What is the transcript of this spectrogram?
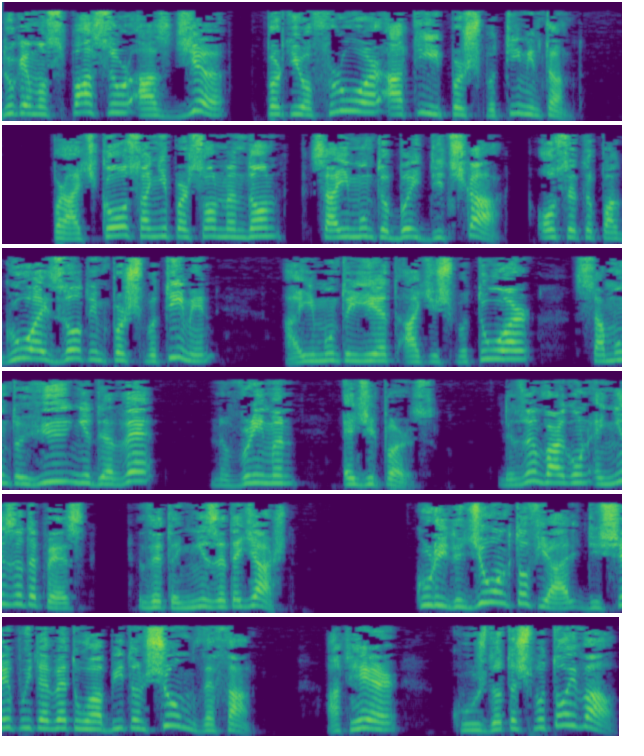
duke mos pasur asgjë për t'i ofruar atij për shpëtimin tënd. për aq kohë sa një person mendon se ai mund të bëjë diçka ose të paguajë Zotin për shpëtimin, ai mund të jetë aq i shpëtuar sa mund të hyjë një deve në vrimën e gjilpërës. Lexojmë vargun e 25 dhe të 26. Kur i dëgjuan këto fjalë, dishepujt e vet u habitën shumë dhe thanë: Atëherë, kush do të shpëtojë vallë?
